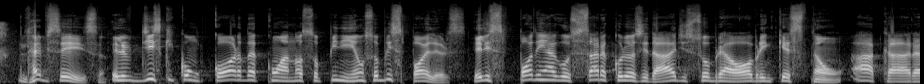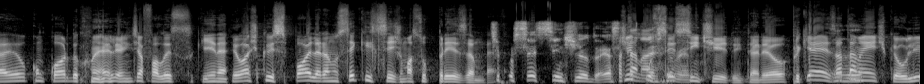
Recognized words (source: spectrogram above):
Deve ser isso. Ele diz que concorda com a nossa opinião sobre spoilers. Eles podem aguçar a curiosidade sobre a obra em questão. Ah, cara, eu concordo com ele. A gente já falou isso aqui, né? Eu acho que o spoiler, a não ser que seja uma surpresa. Tipo, ser sentido. É sacanagem. Tipo, ser sentido, entendeu? Porque é exatamente uhum. que eu li.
